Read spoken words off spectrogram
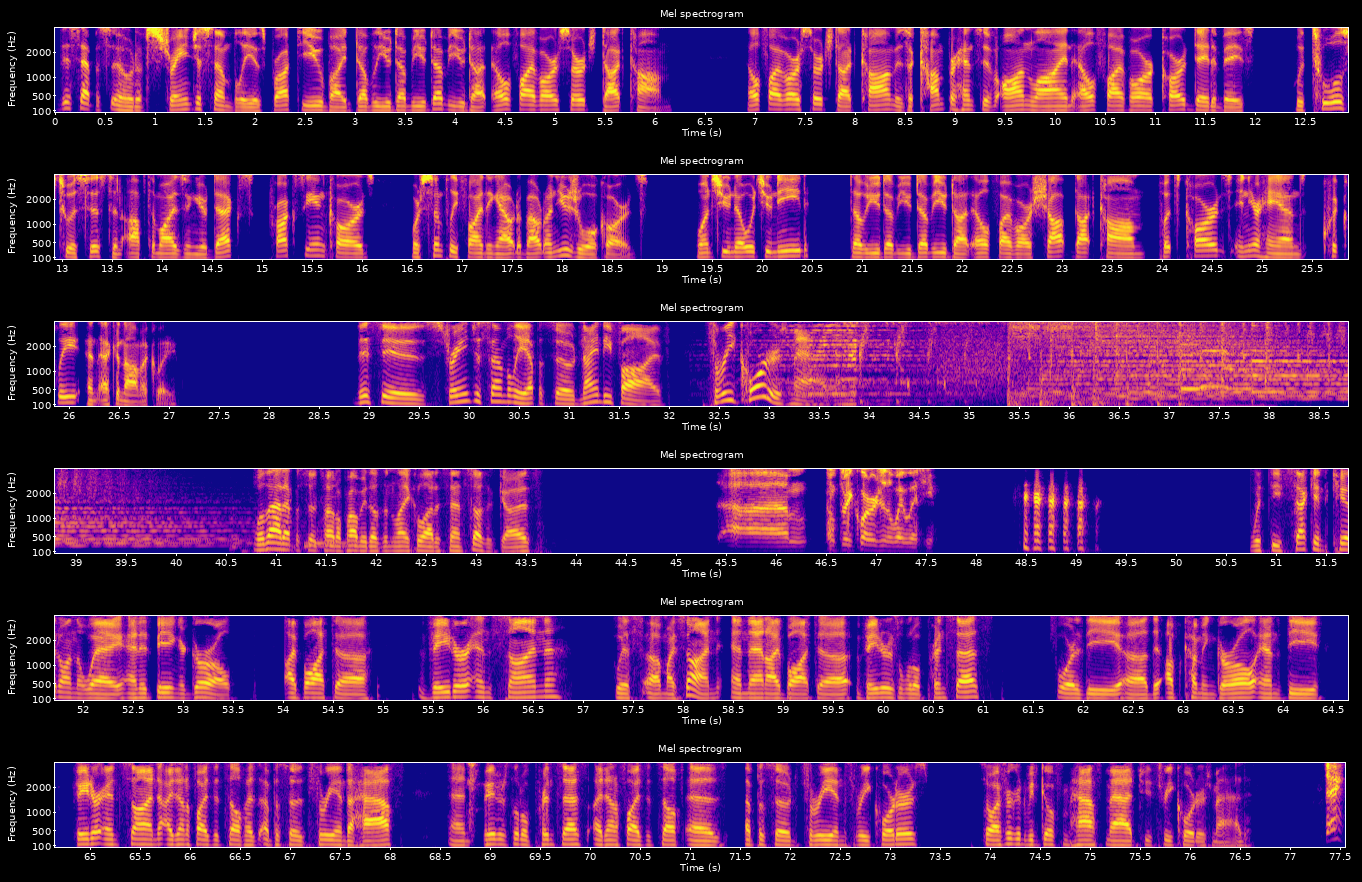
This episode of Strange Assembly is brought to you by www.l5rsearch.com. L5rsearch.com is a comprehensive online L5R card database with tools to assist in optimizing your decks, proxying cards, or simply finding out about unusual cards. Once you know what you need, www.l5rshop.com puts cards in your hands quickly and economically. This is Strange Assembly episode 95, Three Quarters Mad. Well, that episode title probably doesn't make a lot of sense, does it, guys? Um, I'm three quarters of the way with you. With the second kid on the way, and it being a girl, I bought uh, Vader and Son with uh, my son, and then I bought uh, Vader's Little Princess for the uh, the upcoming girl, and the Vader and Son identifies itself as episode three and a half, and Vader's Little Princess identifies itself as episode three and three quarters. So I figured we'd go from half mad to three quarters mad. Yeah,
